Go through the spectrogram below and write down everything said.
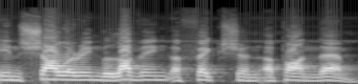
in showering loving affection upon them.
